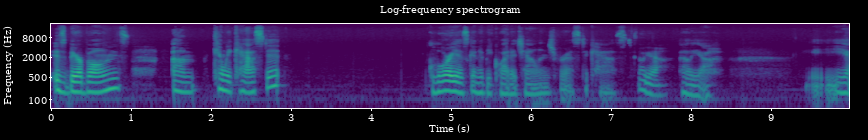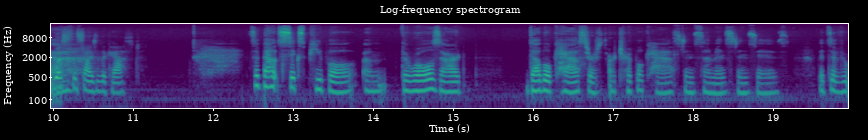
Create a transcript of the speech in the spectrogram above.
is bare bones? Um, can we cast it? Gloria is going to be quite a challenge for us to cast. Oh, yeah. Oh, yeah. Yeah. What's the size of the cast? It's about six people. Um, the roles are double cast or, or triple cast in some instances. But It's a,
